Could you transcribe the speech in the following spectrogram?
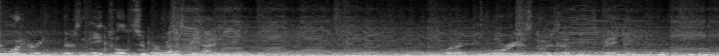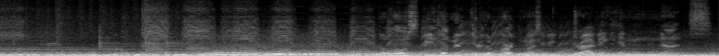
you're wondering, there's an 812 Superfast behind me. What a glorious noise that thing's making. The low speed limit through the park must be driving him nuts.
